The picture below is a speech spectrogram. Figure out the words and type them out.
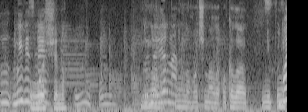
М, Мы везли, Угорщину. я не помню, ну, Немного, наверное, немного, очень мало. Около, не, не Восемь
